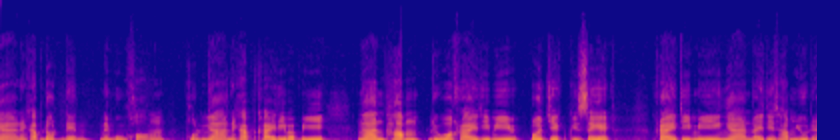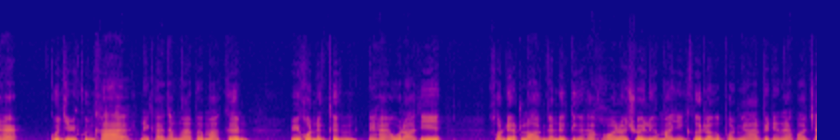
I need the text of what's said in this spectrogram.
งานนะครับโดดเด่นในมุมของผลงานนะครับ ใครที่แบบมีงานทำหรือว่าใครที่มีโปรเจกต์พิเศษ ใครที่มีงานอะไรที่ทำอยู่นะฮะคุณจะมีคุณค่าในการทำงานเพิ่มมากขึ้น มีคนนึกถึงนะฮะเวลาที่เขาเดือดร้อนก็นึกถึงขอให้เราช่วยเหลือมากยิ่งขึ้น แล้วก็ผลงานเป็นที่น่าพอใจ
